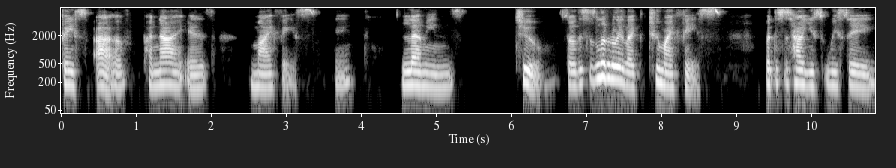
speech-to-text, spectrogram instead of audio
face of. Panai is my face. Okay. Le means to. So this is literally like to my face. But this is how you we say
